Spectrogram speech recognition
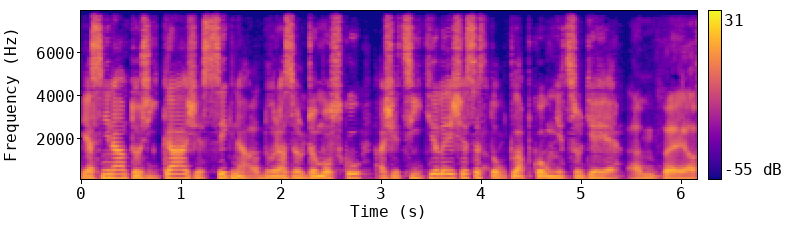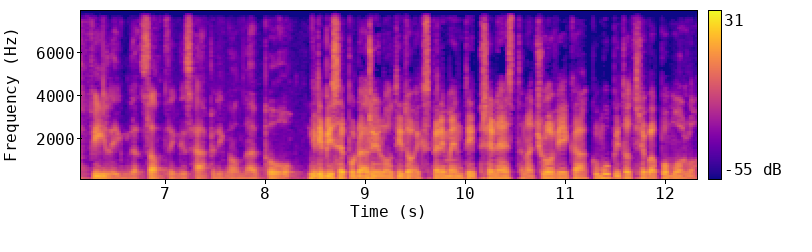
Jasně nám to říká, že signál dorazil do mozku a že cítili, že se s tou tlapkou něco děje. Kdyby se podařilo tyto experimenty přenést na člověka, komu by to třeba pomohlo?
